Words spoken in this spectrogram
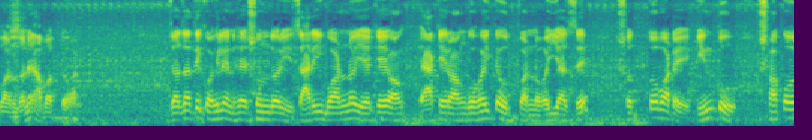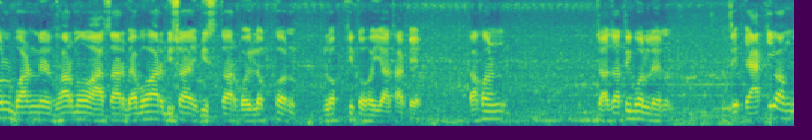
বন্ধনে আবদ্ধ হন। যজাতি কহিলেন, হে সুন্দরী, চারি বর্ণ একে একের অঙ্গ হইতে উৎপন্ন হইয়াছে, সত্য বটে। কিন্তু সকল বর্ণের ধর্ম, আচার, ব্যবহার বিষয়ে বিস্তর বৈলক্ষণ লক্ষিত হইয়া থাকে। তখন যজাতি বললেন যে একই অঙ্গ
